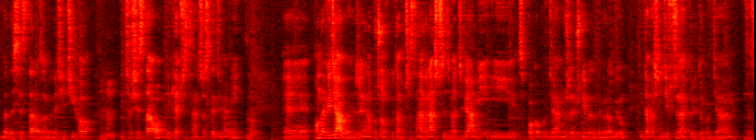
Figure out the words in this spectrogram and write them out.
będę się starał zamykać je cicho. Mhm. I co się stało, jak ja przestałem trzaskać drzwiami? No. E, one wiedziały, że ja na początku tam czasami raz czy dwa drzwiami i spoko powiedziałem, że już nie będę tego robił. I ta właśnie dziewczyna, której to powiedziałem, zaczęła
